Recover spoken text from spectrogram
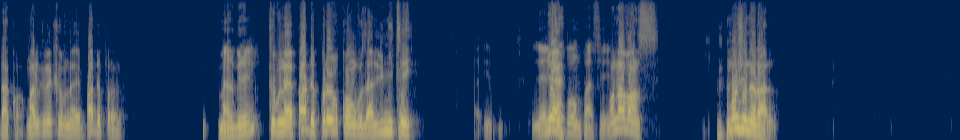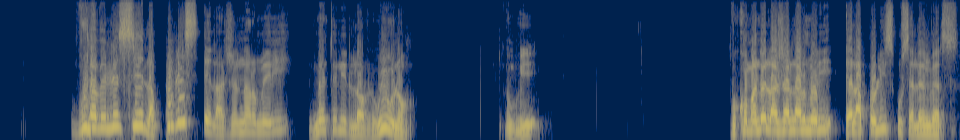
D'accord. Malgré que vous n'avez pas de preuves. Malgré, Que vous n'avez pas de preuves qu'on vous a limité. les Bien. jours vont passer. On avance. Mon général, vous avez laissé la police et la gendarmerie maintenir l'ordre, oui ou non? Oui, Vous commandez la gendarmerie et la police ou c'est l'inverse?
